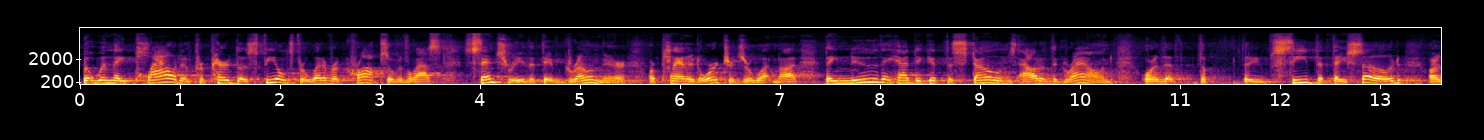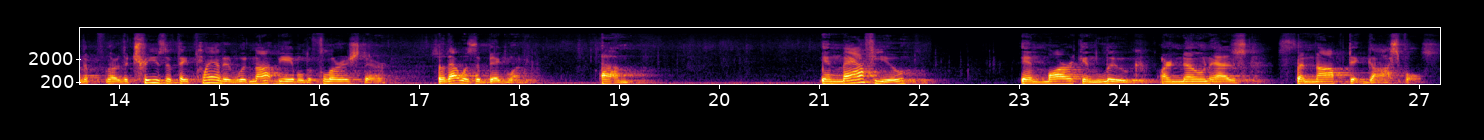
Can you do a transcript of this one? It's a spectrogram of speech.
But when they plowed and prepared those fields for whatever crops over the last century that they've grown there or planted orchards or whatnot, they knew they had to get the stones out of the ground or that the, the seed that they sowed or the, or the trees that they planted would not be able to flourish there. So that was a big one. Um, in Matthew, in Mark and Luke are known as synoptic gospels,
